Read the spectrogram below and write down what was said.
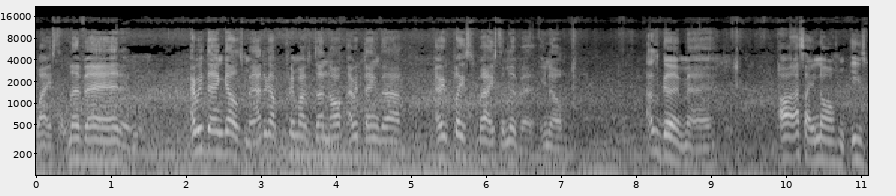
where I used to live at, and everything else, man. I think I've pretty much done all everything that I, every place where I used to live at, you know. That's good, man. Oh, that's how you know I'm from East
